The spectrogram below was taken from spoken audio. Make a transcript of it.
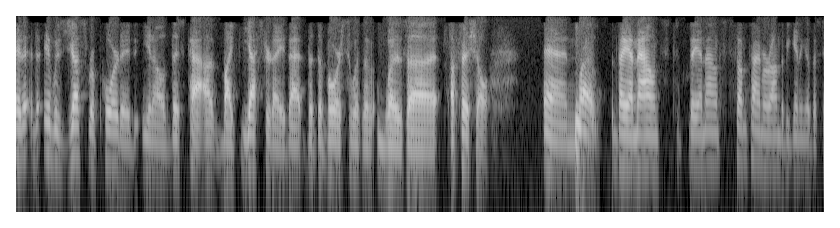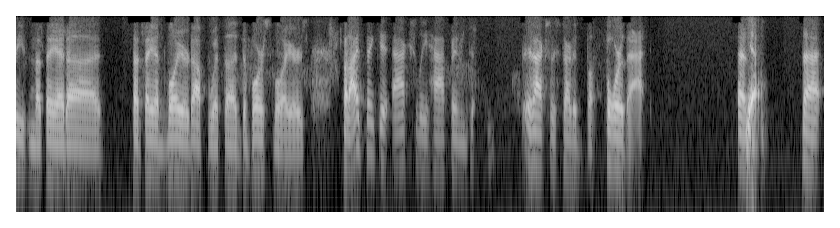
it it was just reported, you know, this past uh, like yesterday that the divorce was a, was uh official. And right. they announced they announced sometime around the beginning of the season that they had uh that they had lawyered up with uh divorce lawyers. But I think it actually happened it actually started before that. And yeah that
